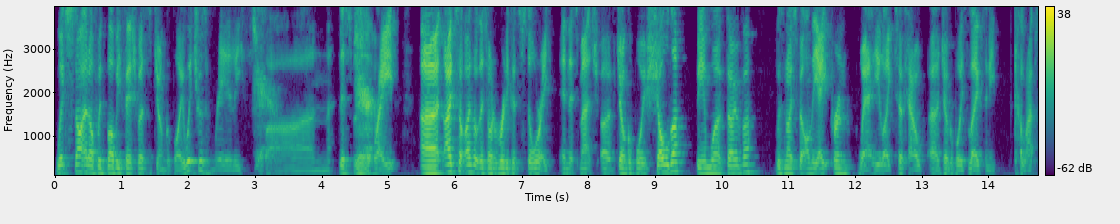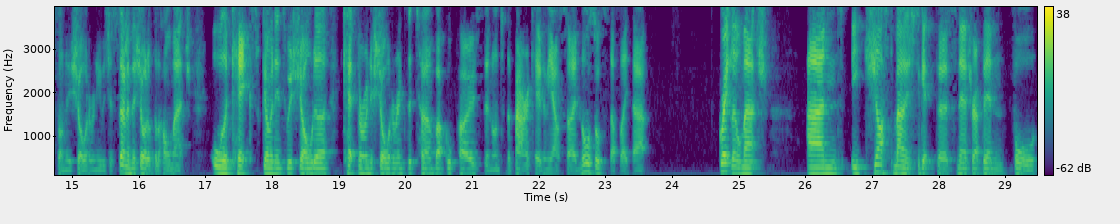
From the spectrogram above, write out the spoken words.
which started off with Bobby Fish versus Jungle Boy, which was really fun. This was Yeah. great. Uh, I, thought I thought they told a really good story in this match of Jungle Boy's shoulder being worked over. It was a nice bit on the apron where he like took out uh, Jungle Boy's legs and he collapsed on his shoulder and he was just selling the shoulder for the whole match. All the kicks going into his shoulder, kept throwing his shoulder into the turnbuckle post and onto the barricade on the outside and all sorts of stuff like that. Great little match. And he just managed to get the snare trap in for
